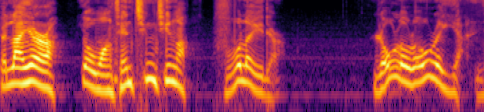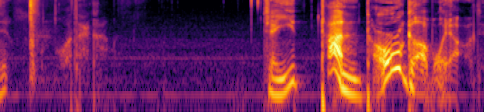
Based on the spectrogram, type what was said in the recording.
这烂叶啊，又往前轻轻啊扶了一点，揉了揉着眼睛，我再看看。这一探头可不要紧，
